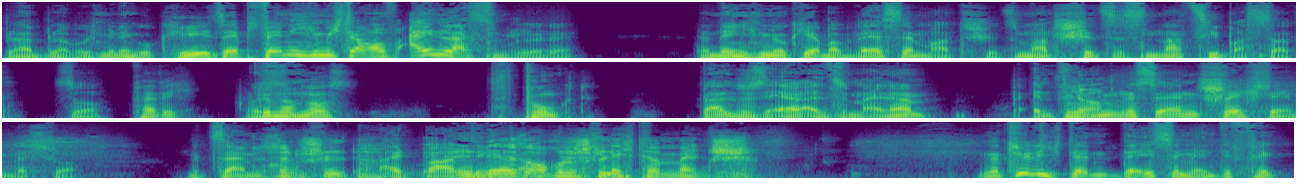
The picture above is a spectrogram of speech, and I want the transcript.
Bla, bla, wo ich mir denke, okay, selbst wenn ich mich darauf einlassen würde, dann denke ich mir, okay, aber wer ist der Mateschitz? Mateschitz ist ein Nazi-Bastard. So, fertig. Was Genau. ist denn los? Punkt. Also ist er, also in meiner Empfindung ist er ein schlechter Investor. Mit seinem Breitbart. der ist auch ein schlechter Mensch. Natürlich, der, der ist im Endeffekt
